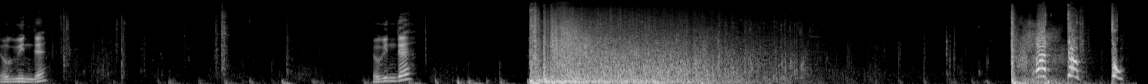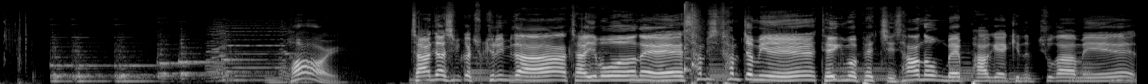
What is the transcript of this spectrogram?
여기 위인데? 여긴데? 아! 똑! 똑! 하이 자 안녕하십니까 주큐입니다 자 이번에 33.1 대규모 패치 산옥 맵 파괴 기능 추가 및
